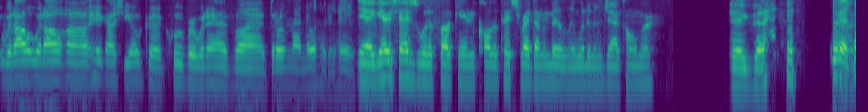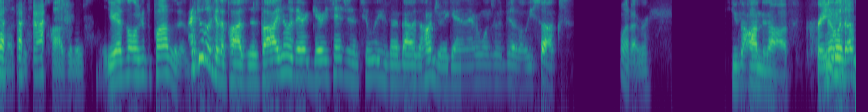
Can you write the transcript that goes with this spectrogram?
Without without uh Higashioka, Kluber would have uh thrown that no hitter. Hey. Yeah, Gary Sanchez would have fucking called a pitch right down the middle and it would have been a jacked homer. Yeah, exactly. You guys don't look at the positive. You guys don't look at the positive. I do look at the positives, but I know there Gary Sanchez in two weeks is going to bat like 100 again, and everyone's going to be like, "Oh, he sucks." Whatever. He's on and off. Crazy. You it guys,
